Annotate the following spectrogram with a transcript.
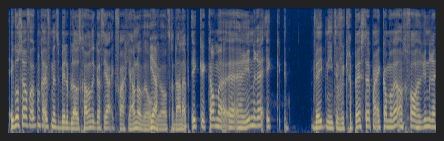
Ik wil zelf ook nog even met de billen bloot gaan. Want ik dacht, ja, ik vraag jou nou wel of je wel wat gedaan hebt. Ik, ik kan me eh, herinneren, ik weet niet of ik gepest heb... maar ik kan me wel een geval herinneren.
